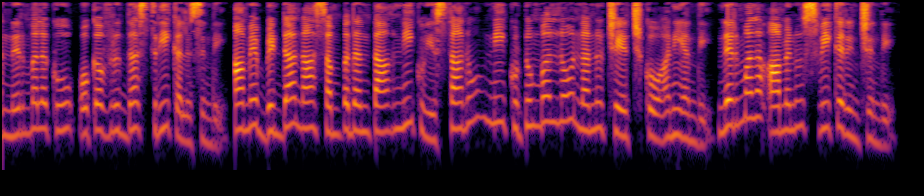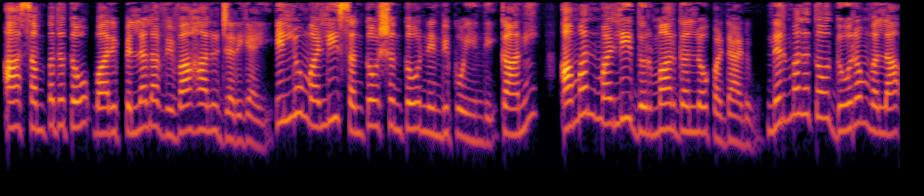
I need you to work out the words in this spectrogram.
నిర్మలకు ఒక వృద్ధ స్త్రీ కలిసింది. ఆమె బిడ్డ నా సంపదంతా నీకు ఇస్తాను. నీ కుటుంబంలో నన్ను చేర్చుకో అని అంది. నిర్మల ఆమెను స్వీకరించింది. ఆ సంపదతో వారి పిల్లల వివాహాలు జరిగాయి. ఇల్లు మళ్ళీ సంతోషంతో నిండిపోయింది. కాని అమన్ మళ్ళీ దుర్మార్గంలో పడ్డాడు. నిర్మలతో దూరం వల్ల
